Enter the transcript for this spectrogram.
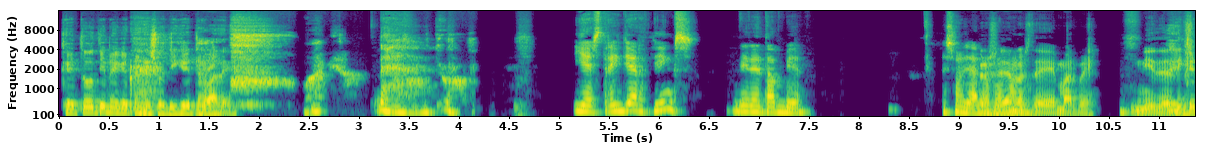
Que todo tiene que tener su etiqueta. ¿eh? Vale. madre mía. Y Stranger Things viene también. Eso ya, Pero no, eso es ya no normal. es de Marvel. Ni de ¿Y Disney. qué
